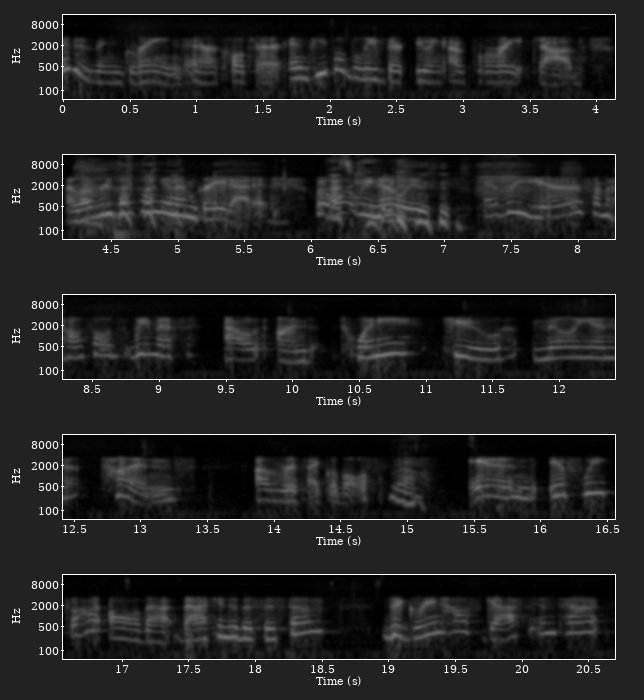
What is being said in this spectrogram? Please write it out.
it is ingrained in our culture, and people believe they're doing a great job. I love recycling, and I'm great at it. But That's what we know is every year from households, we miss out on 22 million tons of recyclables. Wow. And if we got all that back into the system, the greenhouse gas impact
